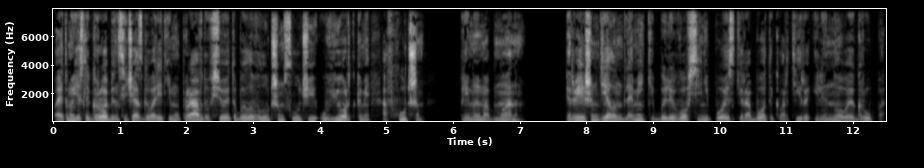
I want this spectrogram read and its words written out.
Поэтому если Гробин сейчас говорит ему правду, все это было в лучшем случае увертками, а в худшем — прямым обманом. Первейшим делом для Микки были вовсе не поиски работы, квартиры или новая группа.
